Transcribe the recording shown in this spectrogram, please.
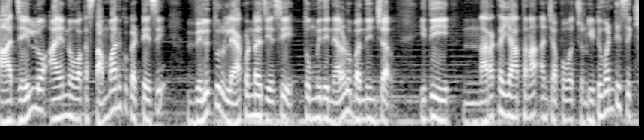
ఆ జైల్లో ఆయన్ను ఒక స్తంభానికి కట్టేసి వెలుతురు లేకుండా చేసి తొమ్మిది నెలలు బంధించారు. ఇది నరకయాతన అని చెప్పవచ్చు ఇటువంటి శిక్ష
